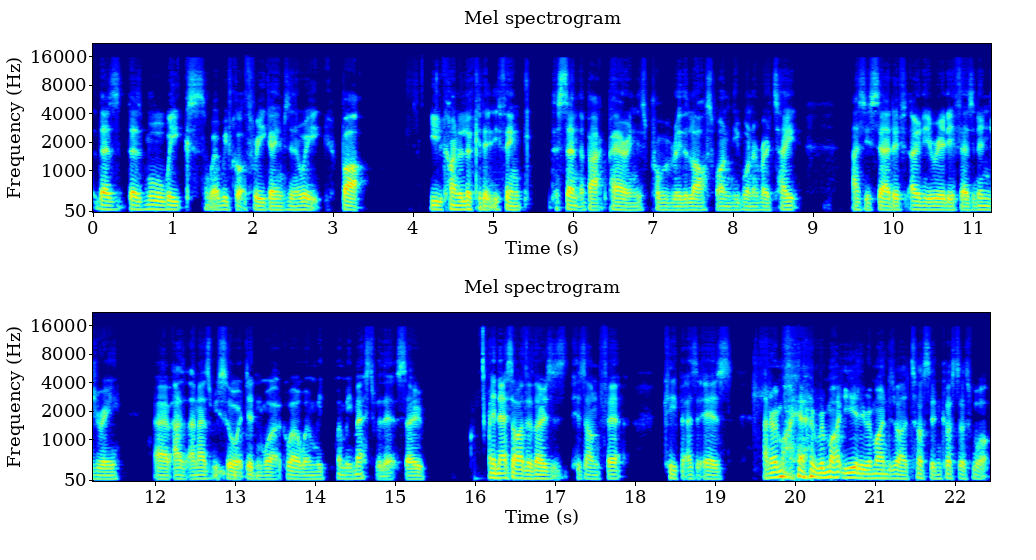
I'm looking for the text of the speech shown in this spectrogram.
there's there's more weeks where we've got three games in a week, but you kind of look at it, you think the centre back pairing is probably the last one you want to rotate. As you said, if only really if there's an injury, uh, as, and as we saw, it didn't work well when we when we messed with it. So unless either of those is, is unfit, keep it as it is. And a remind, remind yearly reminder as well. Tosin cost us what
